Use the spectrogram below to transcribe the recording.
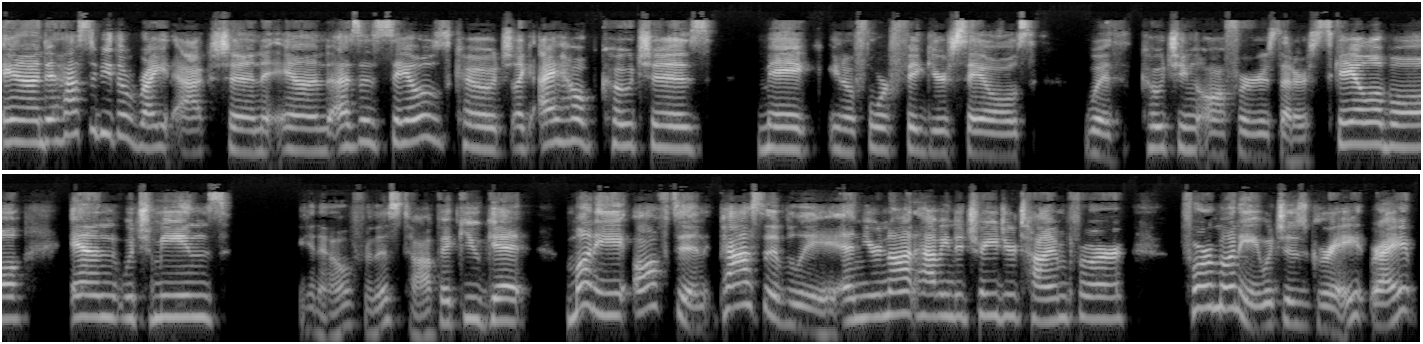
And it has to be the right action. And as a sales coach, like I help coaches make, you know, four figure sales with coaching offers that are scalable and which means you know for this topic you get money often passively and you're not having to trade your time for for money which is great right?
